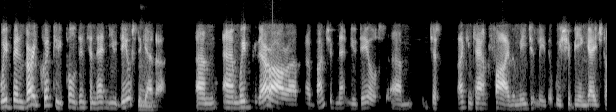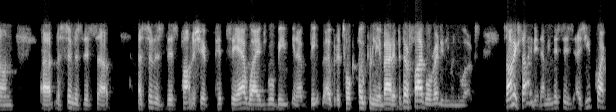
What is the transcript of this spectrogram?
we've been very quickly pulled into net new deals mm. together. Um, and we there are a, a, bunch of net new deals um, just I can count five immediately that we should be engaged on uh, as soon as this uh, as soon as this partnership hits the airwaves. We'll be you know be able to talk openly about it. But there are five already that are in the works. So I'm excited. I mean, this is as you quite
